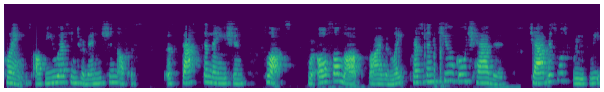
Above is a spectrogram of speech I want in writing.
claims of U.S. intervention of assassination plots were also lobbed by the late President Hugo Chavez. Chavez was briefly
